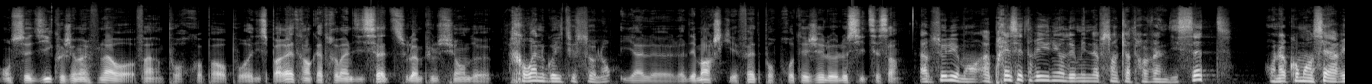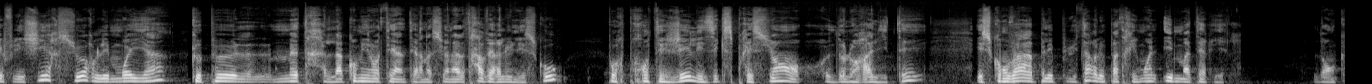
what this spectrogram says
on se dit que Jamal Fna, enfin, pourquoi pas, pourrait disparaître. En 97, sous l'impulsion de Juan Goitu Solo. Il y a la démarche qui est faite pour protéger le, le site, c'est ça? Absolument. Après cette réunion de 1997, on a commencé à réfléchir sur les moyens que peut mettre la communauté internationale à travers l'UNESCO pour protéger les expressions de l'oralité et ce qu'on va appeler plus tard le patrimoine immatériel. Donc,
